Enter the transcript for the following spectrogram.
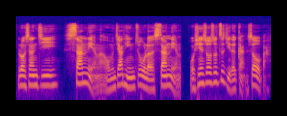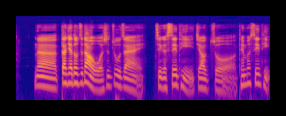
洛杉矶三年了，我们家庭住了三年。我先说说自己的感受吧。那大家都知道，我是住在这个 city 叫做 Temple City，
